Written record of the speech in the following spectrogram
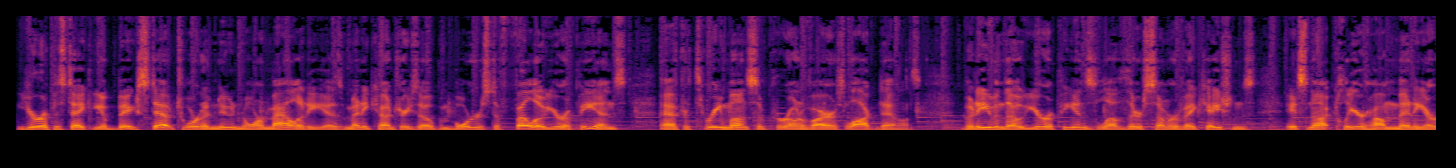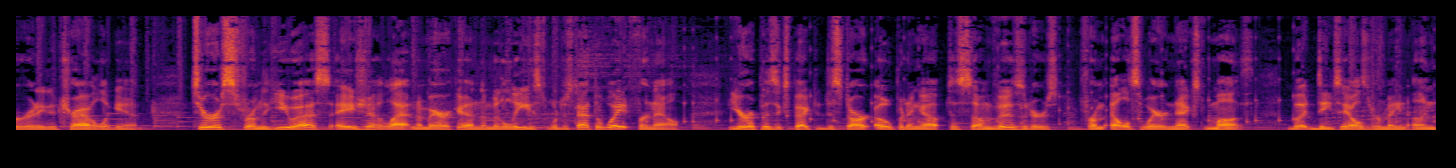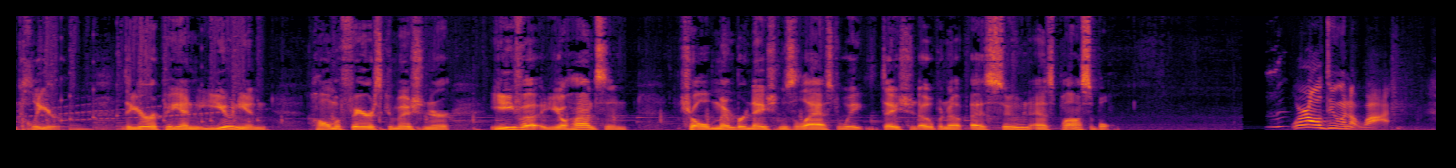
Europe is taking a big step toward a new normality as many countries open borders to fellow Europeans after three months of coronavirus lockdowns. But even though Europeans love their summer vacations, it's not clear how many are ready to travel again. Tourists from the US, Asia, Latin America, and the Middle East will just have to wait for now. Europe is expected to start opening up to some visitors from elsewhere next month, but details remain unclear. The European Union Home Affairs Commissioner Ylva Johansson told member nations last week that they should open up as soon as possible. We're all doing a lot.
